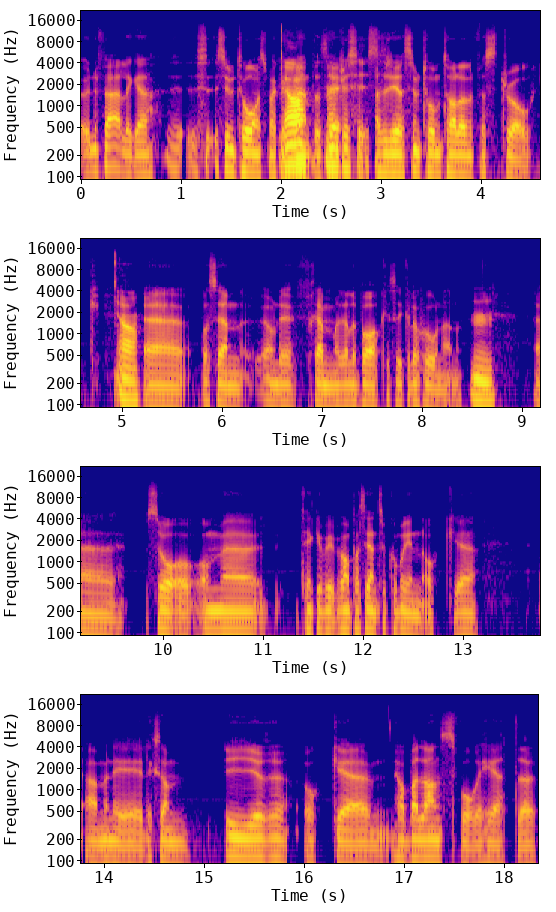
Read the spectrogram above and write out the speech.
ungefärliga eh, symptom som man kan Ja, förvänta sig. precis. Alltså det är symptomtalande för stroke ja. eh, och sen om det är främre eller bak i cirkulationen. Mm. Eh, så om, eh, tänker vi har en patient som kommer in och ja, men är liksom yr och eh, har balanssvårigheter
